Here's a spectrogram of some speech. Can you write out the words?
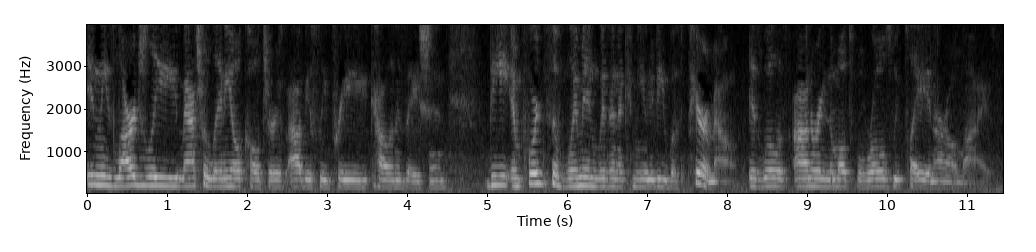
in these largely matrilineal cultures, obviously pre-colonization, the importance of women within a community was paramount, as well as honoring the multiple roles we play in our own lives.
